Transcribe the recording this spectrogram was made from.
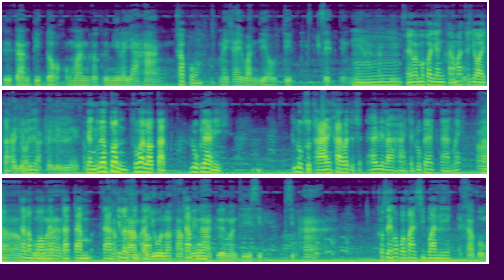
คือการติดดอกของมันก็คือมีระยะห่าง ครับผมไม่ใช่วันเดียวติดเสร็จอย่างอืเงี้ยก็คืมอแต่ว่ามันก็ยังสามารถทยอยตัดทไปยอยเรื่อตัยดไปเรื่อยๆครับอย่างเริ่มต้นสมมติว่าเราตัดลูกแรกนี่ ลูกสุดท้ายคาดว่าจะใช้เวลาห่างจากลูกแรกนานไหมถ้าอ่ถ้าเรามองผแบบว่ตัดตามตามที่เราตาติมดต่อาอยุนะครับ ครับไม่ผม น่าเกินวันที่สิบสิบห้าก็แสดงว่าประมาณสิบวันเอง ครับผม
